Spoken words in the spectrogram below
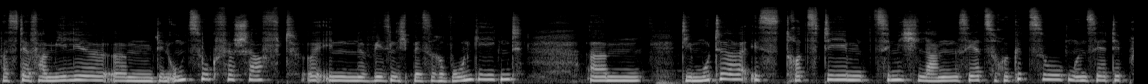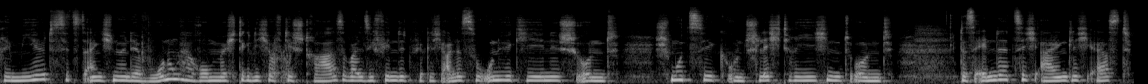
was der Familie ähm, den Umzug verschafft äh, in eine wesentlich bessere Wohngegend. Ähm, die Mutter ist trotzdem ziemlich lang sehr zurückgezogen und sehr deprimiert, sitzt eigentlich nur in der Wohnung herum, möchte nicht auf die Straße, weil sie findet wirklich alles so unhygienisch und schmutzig und schlecht riechend. Und das ändert sich eigentlich erst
